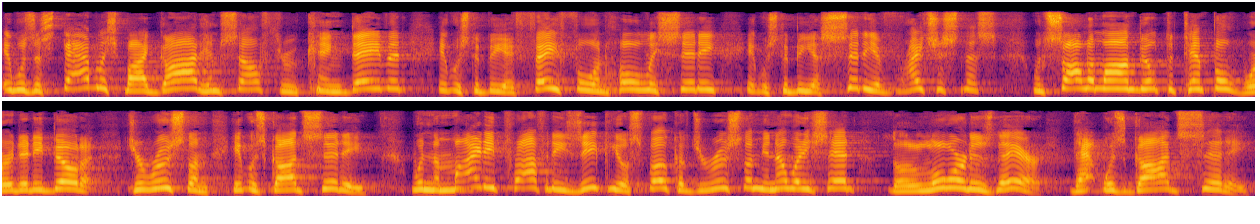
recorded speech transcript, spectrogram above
It was established by God himself through King David. It was to be a faithful and holy city. It was to be a city of righteousness. When Solomon built the temple, where did he build it? Jerusalem. It was God's city. When the mighty prophet Ezekiel spoke of Jerusalem, you know what he said? The Lord is there. That was God's city.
